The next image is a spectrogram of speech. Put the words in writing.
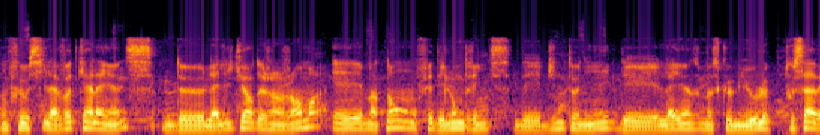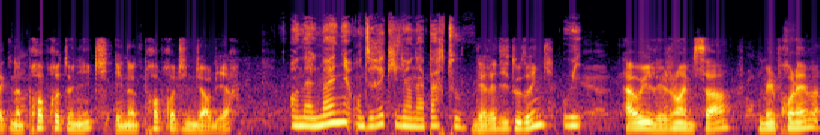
On fait aussi la Vodka Alliance, de la liqueur de gingembre et maintenant on fait des long drinks, des gin tonic, des Lions Moscow tout ça avec notre propre tonic et notre propre ginger beer. En Allemagne, on dirait qu'il y en a partout. Des ready to drink Oui. Ah oui, les gens aiment ça, mais le problème,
